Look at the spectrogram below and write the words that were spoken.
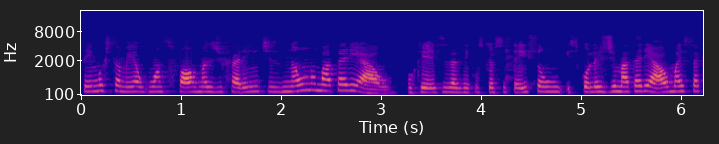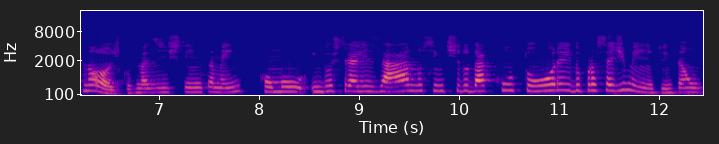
Temos também algumas formas diferentes, não no material, porque esses exemplos que eu citei são escolhas de material mais tecnológicos, mas a gente tem também como industrializar no sentido da cultura e do procedimento. Então,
